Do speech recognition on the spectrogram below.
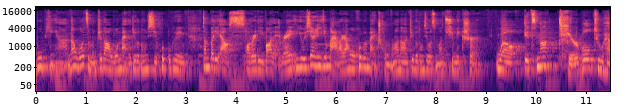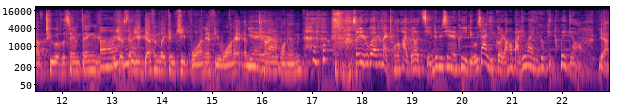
物品啊。那我怎么知道我买的这个东西会不会 somebody else already bought it，right？有些人已经买了，然后我会不会买重了呢？这个东西我怎么去 make sure？ Well, it's not terrible to have two of the same thing be- because then you definitely can keep one if you want it and Yeah, turn yeah. one in. 所以如果要是买重的话也不要紧，这对新人可以留下一个，然后把另外一个给退掉。 Yeah.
